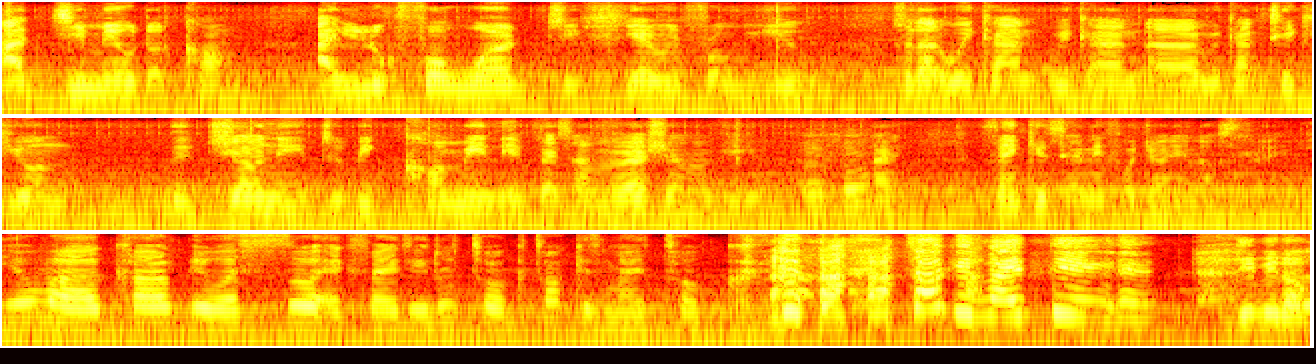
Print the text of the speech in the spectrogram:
at gmail.com. I look forward to hearing from you so that we can we can uh, we can take you on the journey to becoming a better version of you. Mhm. Right. Thank you, Tenny, for joining us today. You're welcome. It was so exciting. Do talk. Talk is my talk. talk is my thing. Give it I up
